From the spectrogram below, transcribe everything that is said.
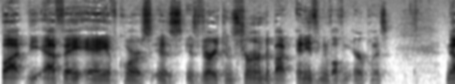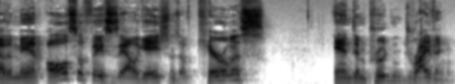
but the FAA, of course, is, is very concerned about anything involving airplanes. Now, the man also faces allegations of careless and imprudent driving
